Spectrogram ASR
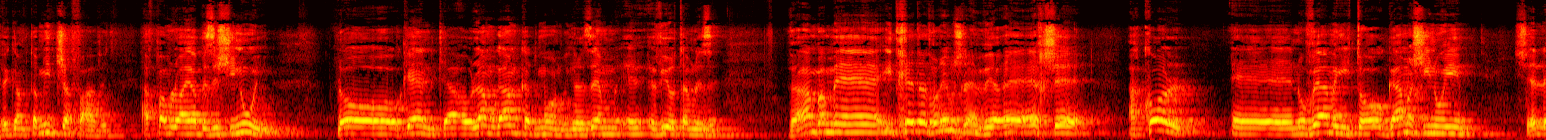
וגם תמיד שפע, ואף פעם לא היה בזה שינוי, לא, כן, כי העולם גם קדמון, בגלל זה הם אה, הביאו אותם לזה. והרמב"ם אה, ידחה את הדברים שלהם ויראה איך שהכל נובע מאיתו, גם השינויים של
